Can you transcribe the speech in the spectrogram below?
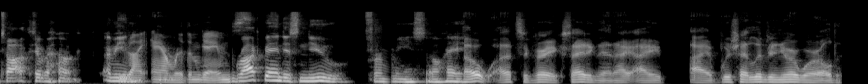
talking about? I mean, Dude, I am rhythm games. Rock Band is new for me, so hey. Oh, wow, that's very exciting then. I I I wish I lived in your world.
